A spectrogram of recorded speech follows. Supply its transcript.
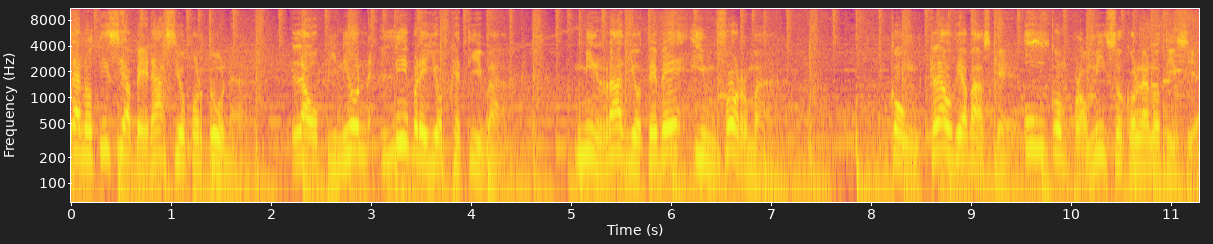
La noticia veraz y oportuna. La opinión libre y objetiva. Mi Radio TV informa. Con Claudia Vázquez. Un compromiso con la noticia.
